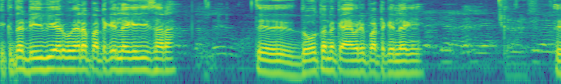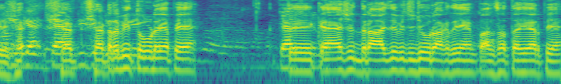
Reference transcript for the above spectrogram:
ਇੱਕ ਤਾਂ ਡੀਵੀਆਰ ਵਗੈਰਾ ਪੱਟ ਕੇ ਲੈ ਗਏ ਜੀ ਸਾਰਾ। ਤੇ ਦੋ ਤਿੰਨ ਕੈਮਰੇ ਪੱਟ ਕੇ ਲੈ ਗਏ। ਤੇ ਸ਼ਟ- ਸ਼ਟਰ ਵੀ ਤੋੜਿਆ ਪਿਆ। ਹੈ। ਤੇ ਕੈਸ਼ ਦਰਾਜ ਦੇ ਵਿੱਚ ਜੋ ਰੱਖਦੇ ਆ 5-7000 ਰੁਪਏ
